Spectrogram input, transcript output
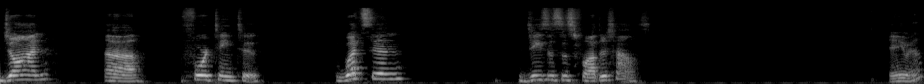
John uh, 14, 2. What's in Jesus' father's house? Amen.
